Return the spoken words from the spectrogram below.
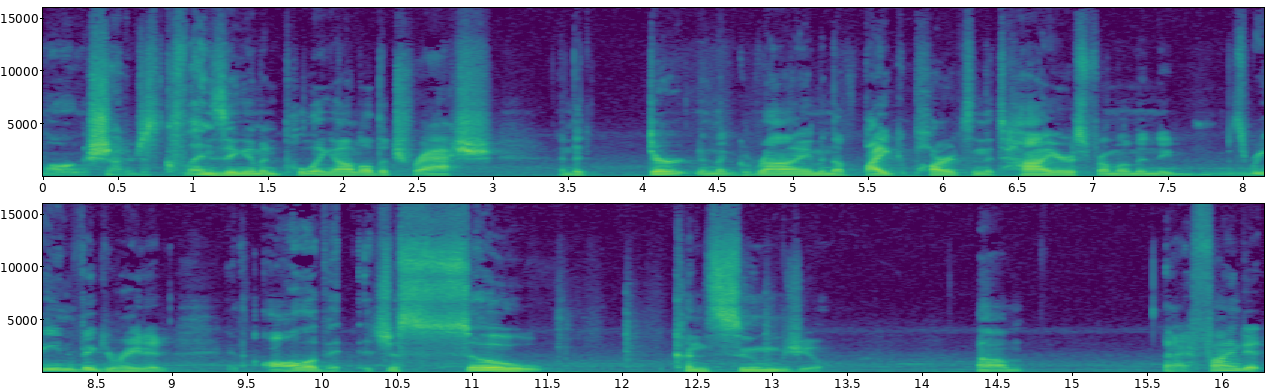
long shot of just cleansing him and pulling out all the trash and the dirt and the grime and the bike parts and the tires from him, and he was reinvigorated, all of it it just so consumes you. Um, and I find it,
